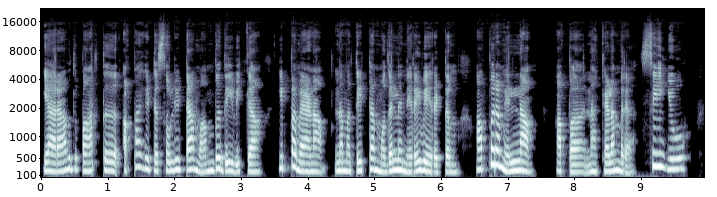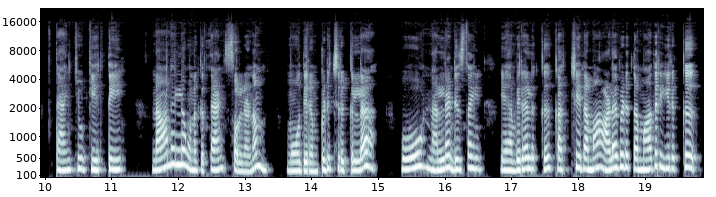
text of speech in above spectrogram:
யாராவது பார்த்து அப்பா கிட்ட சொல்லிட்டா வம்பு தேவிக்கா இப்ப வேணாம் நம்ம திட்டம் முதல்ல நிறைவேறட்டும் அப்புறம் எல்லாம். அப்ப நான் கிளம்புறேன். See you thank you Keerthi. நானெல்லாம் உனக்கு தேங்க்ஸ் சொல்லணும்? மோதிரம் பிடிச்சிருக்குல்ல? ஓ நல்ல டிசைன் என் விரலுக்கு கச்சிதமா அளவெடுத்த மாதிரி இருக்கு.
